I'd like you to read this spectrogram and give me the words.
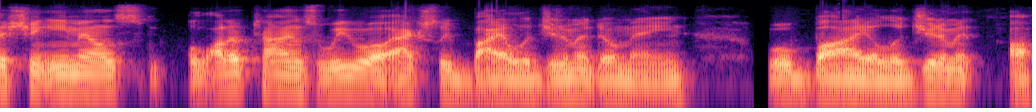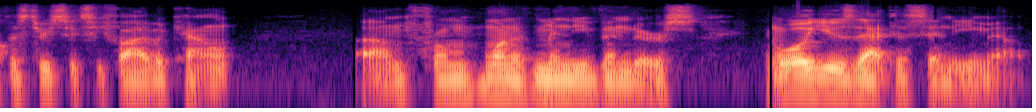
phishing emails. A lot of times we will actually buy a legitimate domain. We'll buy a legitimate Office 365 account um, from one of many vendors and we'll use that to send email.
